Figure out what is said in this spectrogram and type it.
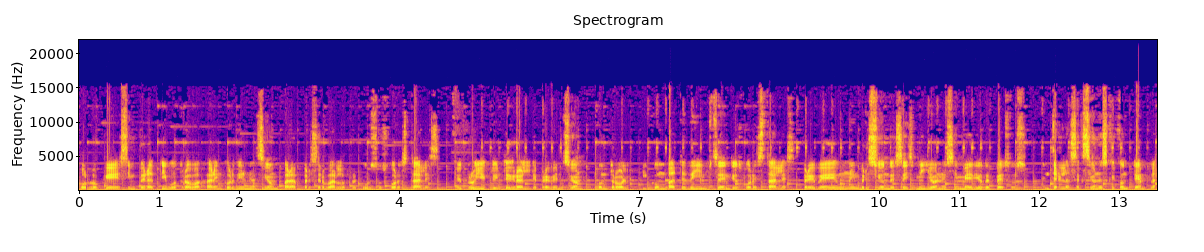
por lo que es imperativo trabajar en coordinación para preservar los recursos forestales. El proyecto integral de prevención, control y combate de incendios forestales prevé una inversión de 6 millones y medio de pesos. Entre las acciones que contempla,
